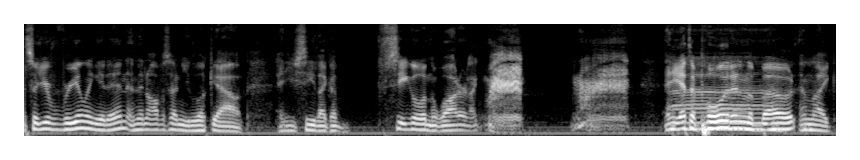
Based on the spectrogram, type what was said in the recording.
so you're reeling it in, and then all of a sudden you look out and you see like a seagull in the water, like, and you have to pull it in the Ah. boat and like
